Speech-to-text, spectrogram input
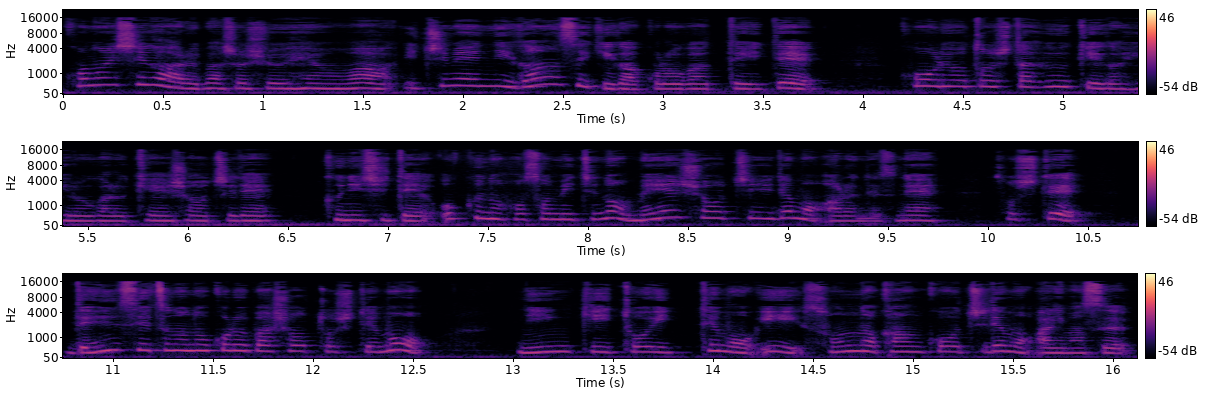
この石がある場所周辺は一面に岩石が転がっていて、荒涼とした風景が広がる景勝地で、国指定奥の細道の名勝地でもあるんですね。そして、伝説の残る場所としても人気と言ってもいい、そんな観光地でもあります。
